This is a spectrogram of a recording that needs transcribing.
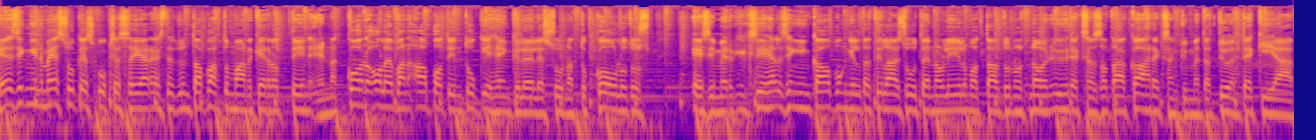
Helsingin messukeskuksessa järjestetyn tapahtumaan kerrottiin ennakkoon olevan Apotin tukihenkilöille suunnattu koulutus. Esimerkiksi Helsingin kaupungilta tilaisuuteen oli ilmoittautunut noin 980 työntekijää.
